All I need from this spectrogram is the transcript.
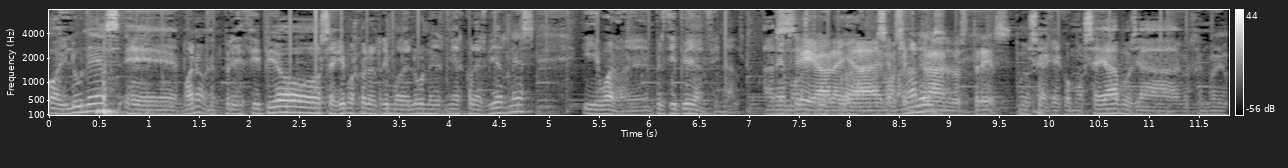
Hoy lunes, eh, bueno, en principio seguimos con el ritmo de lunes, miércoles, viernes y bueno, en principio y al final. Haremos sí, ahora ya hemos entrado en los tres. O sea que como sea, pues ya pues,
